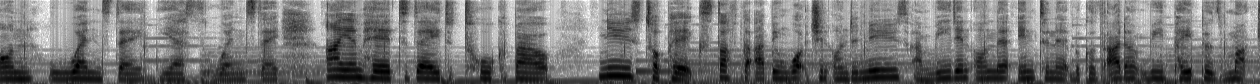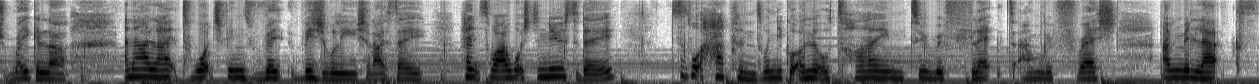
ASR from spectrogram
on Wednesday. Yes, Wednesday. I am here today to talk about news topics, stuff that I've been watching on the news and reading on the internet because I don't read papers much regular and I like to watch things vi- visually, shall I say. Hence why I watched the news today this is what happens when you've got a little time to reflect and refresh and relax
